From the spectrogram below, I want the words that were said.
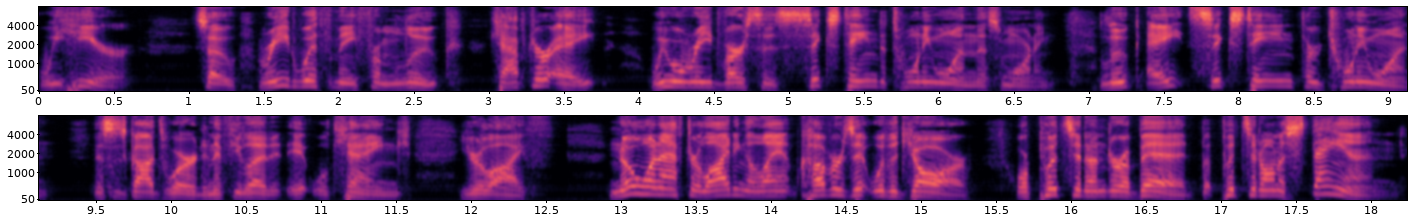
we hear. So read with me from Luke chapter 8. We will read verses 16 to 21 this morning. Luke 8, 16 through 21. This is God's word, and if you let it, it will change your life. No one after lighting a lamp covers it with a jar or puts it under a bed, but puts it on a stand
